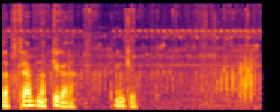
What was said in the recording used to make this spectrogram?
सबस्क्राईब नक्की करा. थँक्यू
